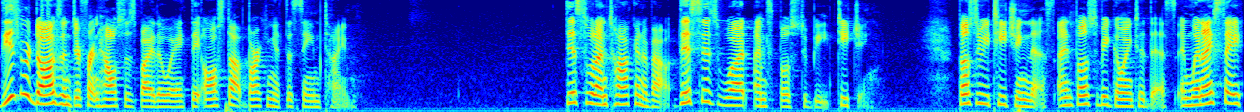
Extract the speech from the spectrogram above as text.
these were dogs in different houses by the way. They all stopped barking at the same time. This is what I'm talking about. This is what I'm supposed to be teaching. I'm supposed to be teaching this. I'm supposed to be going to this. And when I say,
